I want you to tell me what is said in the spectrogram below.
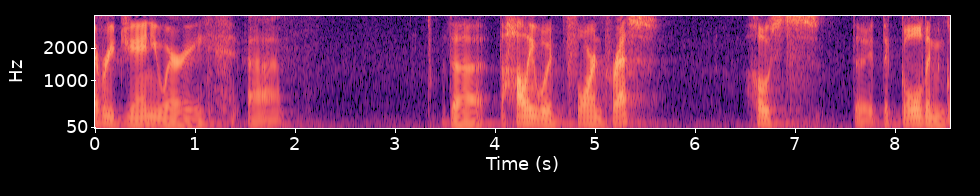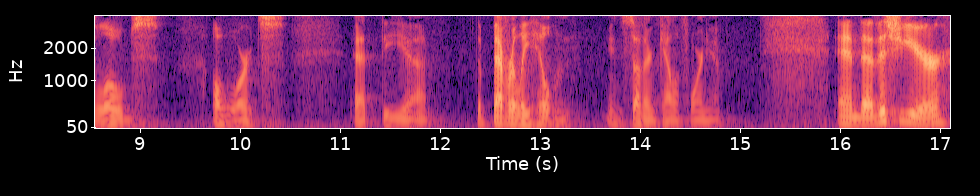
Every January, uh, the, the Hollywood Foreign Press hosts the, the Golden Globes Awards at the, uh, the Beverly Hilton in Southern California. And uh, this year,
